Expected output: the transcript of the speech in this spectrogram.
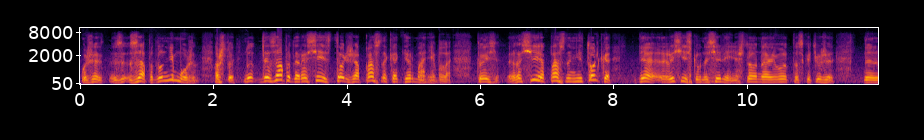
уже Запад он не может. А что? Ну, для Запада Россия столь же опасна, как Германия была. То есть Россия опасна не только для российского населения, что она его, так сказать, уже, э,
